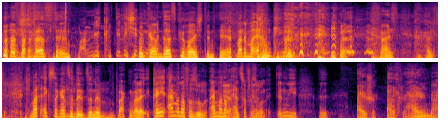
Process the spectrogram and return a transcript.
Was war das denn? Mann, ich krieg den nicht Wo hin. kam das Geräusch denn her? Warte mal, okay. ich mache extra ganz so eine, so eine Backen. Warte, kann ich einmal noch versuchen? Einmal noch Ja, ernsthaft ja. versuchen. Irgendwie. Also, also, Sie mal.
